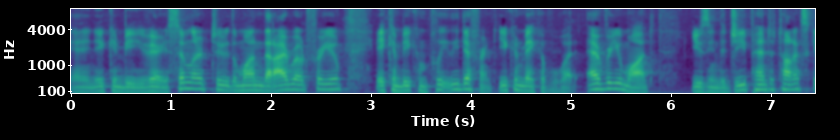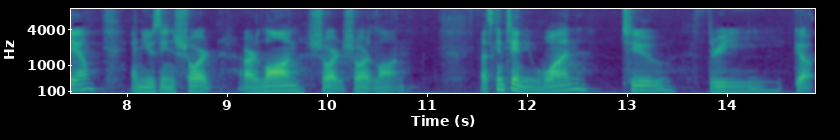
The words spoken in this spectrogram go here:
and it can be very similar to the one that I wrote for you. It can be completely different. You can make up whatever you want using the G pentatonic scale and using short or long, short, short, long. Let's continue. One, two, three, go.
